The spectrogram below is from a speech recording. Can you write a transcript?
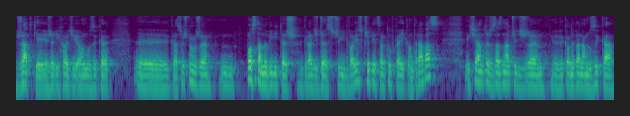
rzadkie, jeżeli chodzi o muzykę klasyczną, że mm, postanowili też grać jazz, czyli dwoje skrzypiec, altówka i kontrabas. Chciałem też zaznaczyć, że wykonywana muzyka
